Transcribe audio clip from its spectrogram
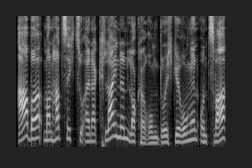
Aber man hat sich zu einer kleinen Lockerung durchgerungen und zwar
